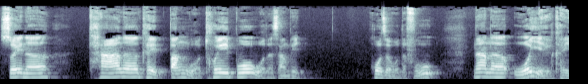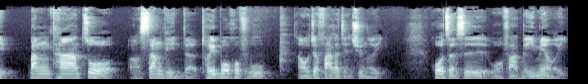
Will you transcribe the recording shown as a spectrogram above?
所以呢，他呢可以帮我推播我的商品或者我的服务，那呢，我也可以帮他做呃商品的推播或服务。啊，我就发个简讯而已，或者是我发个 email 而已，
